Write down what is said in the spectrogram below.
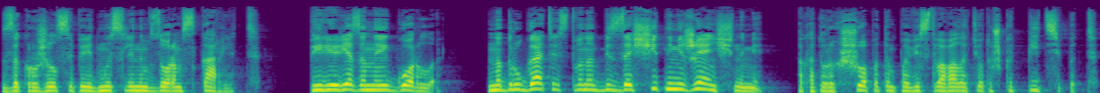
закружился перед мысленным взором Скарлетт. Перерезанные горла, надругательство над беззащитными женщинами, о которых шепотом повествовала тетушка Питтипет,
